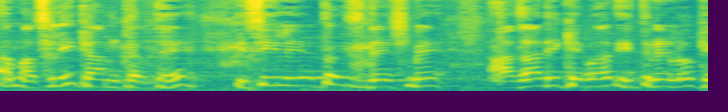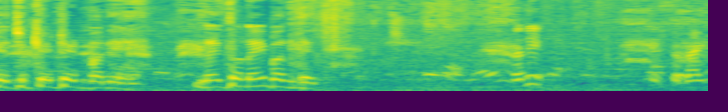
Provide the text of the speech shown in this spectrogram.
हम असली काम करते हैं। इसीलिए तो इस देश में आज़ादी के बाद इतने लोग एजुकेटेड बने हैं। नहीं तो नहीं बनते थे। प्रदीप राइट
